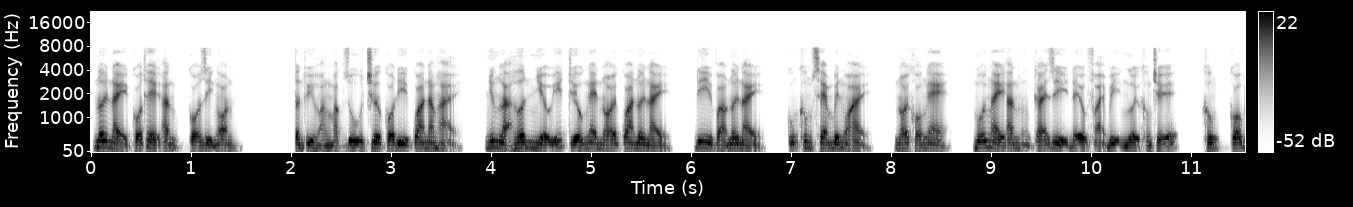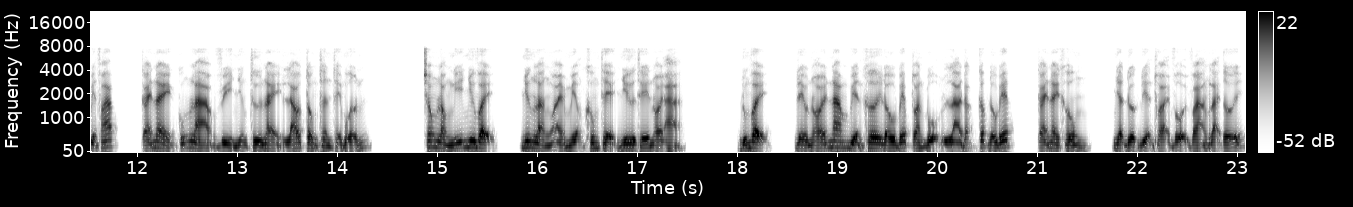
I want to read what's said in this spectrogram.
nơi này có thể ăn, có gì ngon? Tần thủy hoàng mặc dù chưa có đi qua nam hải, nhưng là hơn nhiều ít thiếu nghe nói qua nơi này, đi vào nơi này cũng không xem bên ngoài, nói khó nghe, mỗi ngày ăn cái gì đều phải bị người không chế, không có biện pháp, cái này cũng là vì những thứ này lão tổng thân thể mớn. Trong lòng nghĩ như vậy, nhưng là ngoài miệng không thể như thế nói à. Đúng vậy, đều nói nam biển khơi đầu bếp toàn bộ là đặc cấp đầu bếp, cái này không, nhận được điện thoại vội vàng lại tới.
